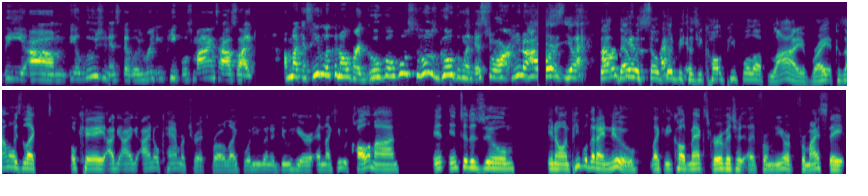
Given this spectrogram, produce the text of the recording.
the um the illusionist that was reading people's minds i was like i'm like is he looking over at google who's who's googling this for him you know I Yeah, was, yeah, that, was that was so good because he called people up live, right? Because I'm always like, okay, I, I I know camera tricks, bro. Like, what are you gonna do here? And like, he would call him on in, into the Zoom, you know, and people that I knew, like he called Max Gervich uh, uh, from New York, from my state,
